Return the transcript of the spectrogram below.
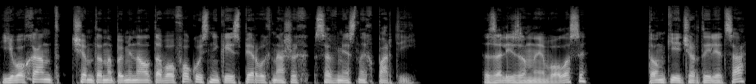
Его хант чем-то напоминал того фокусника из первых наших совместных партий. Зализанные волосы, тонкие черты лица,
